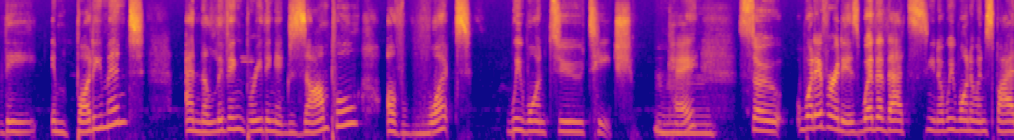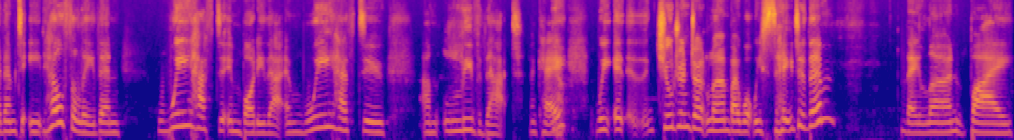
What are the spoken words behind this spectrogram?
the embodiment and the living, breathing example of what we want to teach. Okay. Mm. So, whatever it is, whether that's, you know, we want to inspire them to eat healthily, then we have to embody that and we have to um, live that. Okay. Yeah. We, it, children don't learn by what we say to them, they learn by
